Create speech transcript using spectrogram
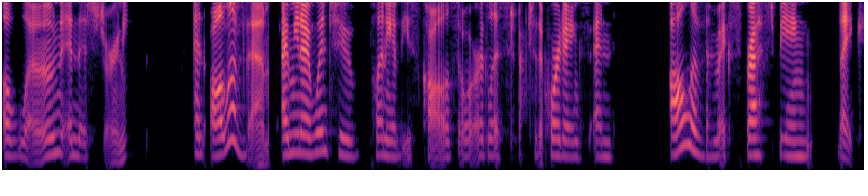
alone in this journey. And all of them i mean i went to plenty of these calls or listened back to the recordings and all of them expressed being like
